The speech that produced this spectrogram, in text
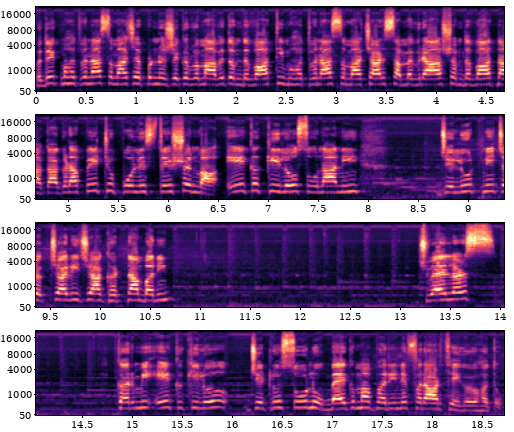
વધુ એક મહત્વના સમાચાર પર નજર કરવામાં આવે તો અમદાવાદથી મહત્વના સમાચાર સામે છે. અમદાવાદના કાગડાપીઠ પોલીસ સ્ટેશનમાં એક કિલો સોનાની જે લૂંટની ચકચારી જે આ ઘટના બની. જ્વેલર્સ કર્મી એક કિલો જેટલું સોનું બેગમાં ભરીને ફરાર થઈ ગયો હતો.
